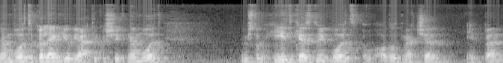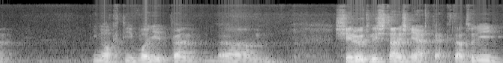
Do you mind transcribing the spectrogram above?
Nem voltak a legjobb játékosok, nem volt, nem is tudom, hét kezdők volt adott meccsen éppen inaktív, vagy éppen um, sérült listán, és nyertek. Tehát, hogy így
